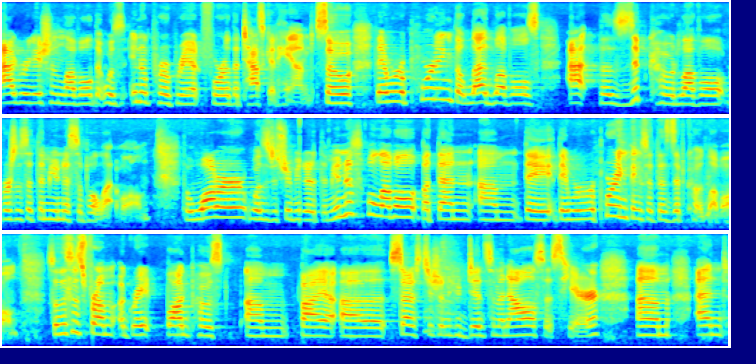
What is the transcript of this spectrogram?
aggregation level that was inappropriate for the task at hand. So they were reporting the lead levels at the zip code level versus at the municipal level. The water was distributed at the municipal level, but then um, they, they were reporting things at the zip code level. So this is from a great blog post um, by a statistician who did some analysis here. Um, and,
